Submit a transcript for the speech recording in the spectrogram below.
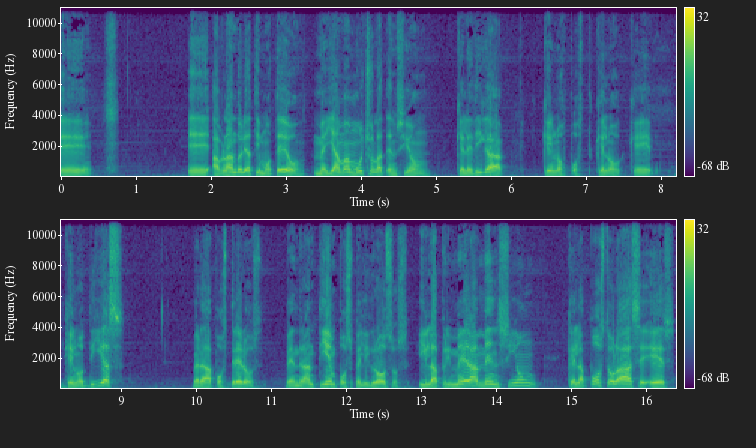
eh, eh, hablándole a Timoteo, me llama mucho la atención que le diga que en los, que en que, en los días, ¿verdad? Postreros vendrán tiempos peligrosos. Y la primera mención que el apóstol hace es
